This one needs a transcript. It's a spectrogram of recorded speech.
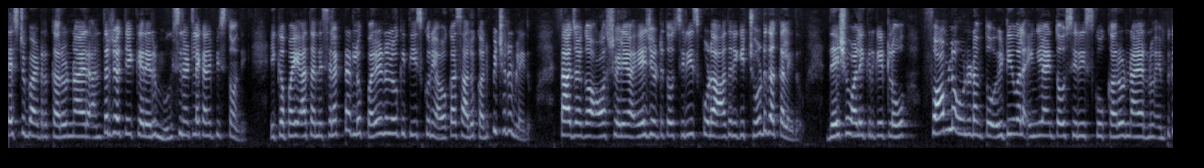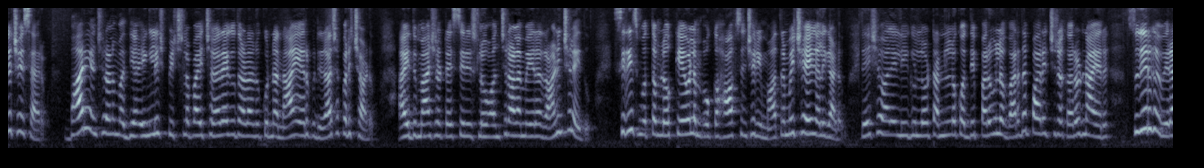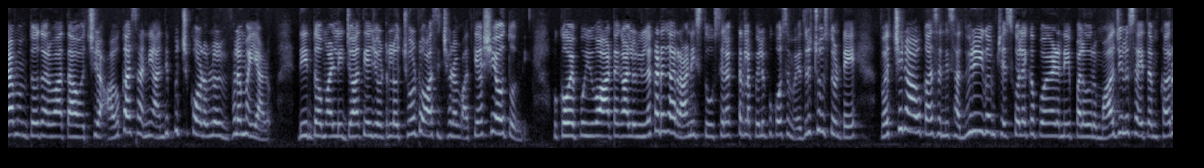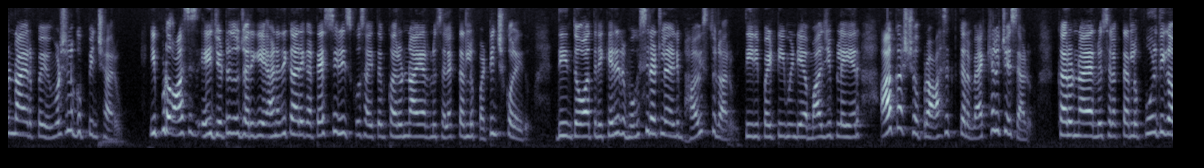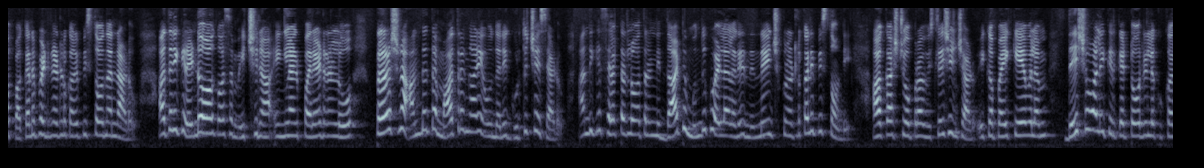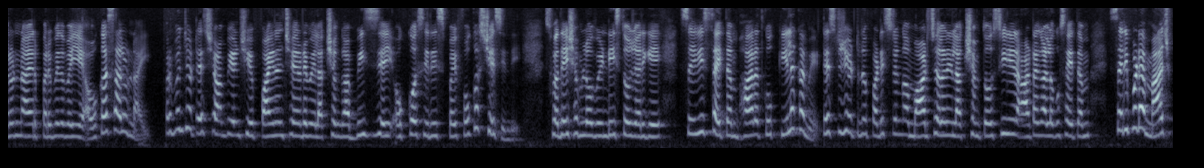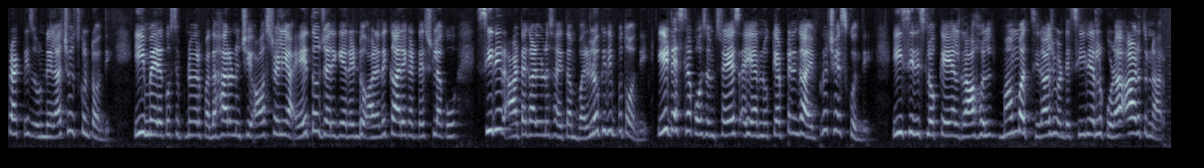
Test batter Karun Nair అంతర్జాతీయ career ముగిసినట్లే కనిపిస్తోంది. ఇకపై అతన్ని సెలెక్టర్లు పరిగణలోకి తీసుకునే అవకాశాలు కనిపించడం లేదు. తాజాగా ఆస్ట్రేలియా ఏ జట్టుతో సిరీస్ కూడా అతనికి చోటు దక్కలేదు. దేశవాళీ క్రికెట్లో ఫామ్లో ఉండడంతో ఇటీవల ఇంగ్లాండ్తో సిరీస్కు కరుణ్ నాయర్ను ఎంపిక చేశారు. భారీ అంచనాల మధ్య ఇంగ్లీష్ పిచ్లపై చెలరేగుతాడనుకున్న నాయర్ నిరాశపరిచాడు. ఐదు మ్యాచ్ల టెస్ట్ సిరీస్లో అంచనాల మేర రాణించలేదు. సిరీస్ మొత్తంలో కేవలం ఒక హాఫ్ సెంచరీ మాత్రమే చేయగలిగాడు. దేశవాళీ లీగుల్లో టన్నుల కొద్ది పరుగుల వరద పారించిన కరుణ్ నాయర్ సుదీర్ఘ విరామంతో తర్వాత వచ్చిన అవకాశాన్ని అందిపుచ్చుకోవడంలో విఫలమయ్యాడు. దీంతో మళ్ళీ జాతీయ జట్టులో చోటు ఆశించడం అత్యాశ అవుతుంది. ఒకవైపు యువ ఆటగాళ్ళు నిలకడగా రాణిస్తూ సెలెక్టర్ల పిలుపు కోసం ఎదురు చూస్తుంటే వచ్చిన అవకాశాన్ని సద్వినియోగం చేసుకోలేకపోయాడని పలువురు మాజీలు సైతం కరుణ్ నాయర్పై విమర్శలు గుప్పించారు. ఇప్పుడు ఆసీస్ ఏ జట్టుతో జరిగే అనధికారిక టెస్ట్ సిరీస్కు సైతం కరుణ్ నాయర్ను సెలెక్టర్లు పట్టించుకోలేదు. దీంతో అతని కెరీర్ ముగిసినట్లేనని భావిస్తున్నారు. దీనిపై టీమిండియా మాజీ ప్లేయర్ ఆకాష్ చోప్రా ఆసక్తికర వ్యాఖ్యలు చేశాడు. కరుణ్ నాయర్ను సెలెక్టర్లు పూర్తిగా పక్కన పెట్టినట్లు కనిపిస్తోందన్నాడు. అతనికి రెండో అవకాశం ఇచ్చిన ఇంగ్లాండ్ పర్యటనలో ప్రదర్శన అంతంత మాత్రంగానే ఉందని గుర్తు చేశాడు. అందుకే సెలెక్టర్లు అతనిని దాటి ముందుకు వెళ్ళాలని నిర్ణయించుకున్నట్లు కనిపిస్తోంది. ఆకాష్ చోప్రా విశ్లేషించాడు. ఇకపై కేవలం దేశవాళీ క్రికెట్ టోర్నీలకు కరుణ్ నాయర్ పరిమితమయ్యే అవకాశాలున్నాయి. ప్రపంచ టెస్ట్ ఛాంపియన్షిప్ ఫైనల్ చేరడమే లక్ష్యంగా బీసీసీఐ ఒక్కో సిరీస్ పై ఫోకస్ చేసింది. స్వదేశంలో విండీస్తో జరిగే సిరీస్ సైతం భారత్కు కీలకమే. టెస్ట్ జట్టును పటిష్టంగా మార్చాలనే లక్ష్యంతో సీనియర్ ఆటగాళ్ళకు సైతం సరిపడా మ్యాచ్ ప్రాక్టీస్ ఉండేలా చూసుకుంటోంది. ఈ మేరకు సెప్టెంబర్ పదహారు నుంచి ఆస్ట్రేలియా ఏతో జరిగే రెండు అనధికారిక టెస్టులకు సీనియర్ ఆటగాళ్ళను సైతం బరిలోకి దింపుతోంది. ఈ టెస్టుల కోసం శ్రేయస్ అయ్యర్ను ఎంపిక చేసుకుంది. ఈ సిరీస్లో కేఎల్ రాహుల్ మహమ్మద్ సిరాజ్ వంటి సీనియర్లు కూడా ఆడుతున్నారు.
